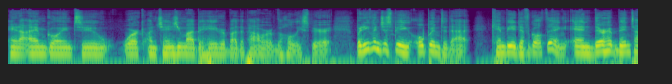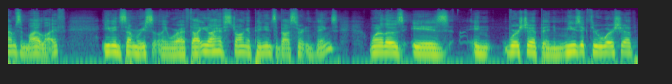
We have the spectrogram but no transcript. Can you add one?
and I am going to work on changing my behavior by the power of the Holy Spirit. But even just being open to that can be a difficult thing. And there have been times in my life, even some recently, where I've thought, you know, I have strong opinions about certain things. One of those is in worship and music through worship.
